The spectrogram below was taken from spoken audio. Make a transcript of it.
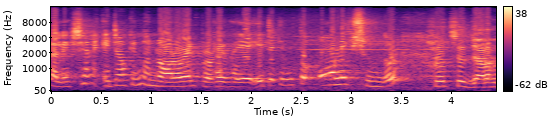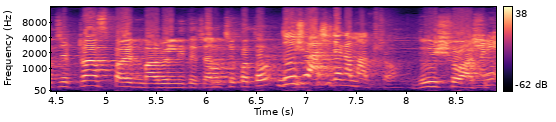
কালেকশন এটাও কিন্তু নরওয়ের প্রোডাক্ট ভাইয়া। এটা কিন্তু অনেক সুন্দর। হচ্ছে যারা হচ্ছে ট্রান্সপারেন্ট মার্বেল নিতে চান হচ্ছে কত? দুইশো আশি টাকা মাত্র। দুইশো আশি। মানে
